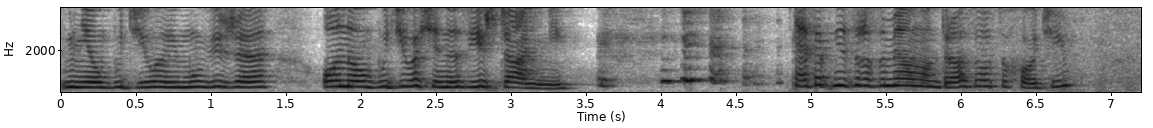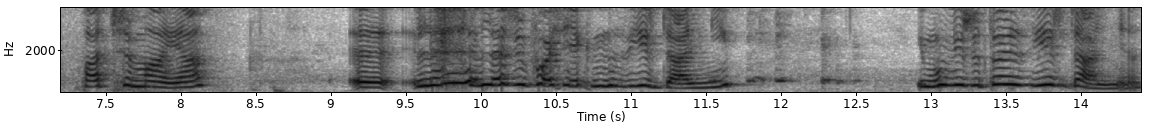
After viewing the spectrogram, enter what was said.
mnie obudziła i mówi, że ona obudziła się na zjeżdżalni. Ja tak nie zrozumiałam od razu o co chodzi. Patrzy Maja, y, le, leży właśnie jak na zjeżdżalni i mówi, że to jest zjeżdżalnia.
